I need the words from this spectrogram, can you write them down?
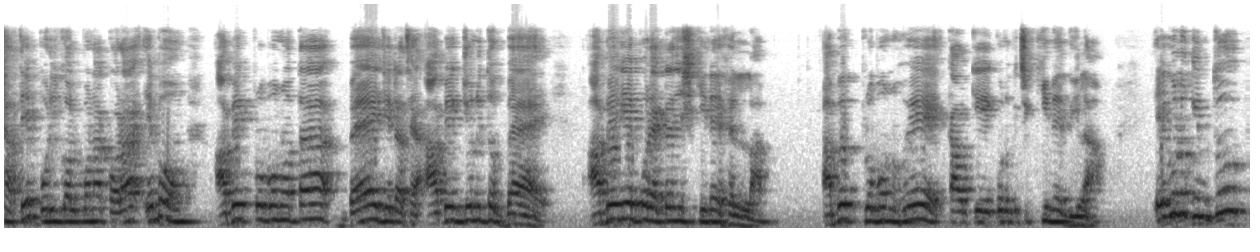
সাথে পরিকল্পনা করা এবং আবেগ প্রবণতা ব্যয় যেটা আছে, আবেগজনিত ব্যয় আবেগে পরে একটা জিনিস কিনে ফেললাম। আবেগ প্রবণ হয়ে কাউকে কোনো কিছু কিনে দিলাম। এগুলো কিন্তু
